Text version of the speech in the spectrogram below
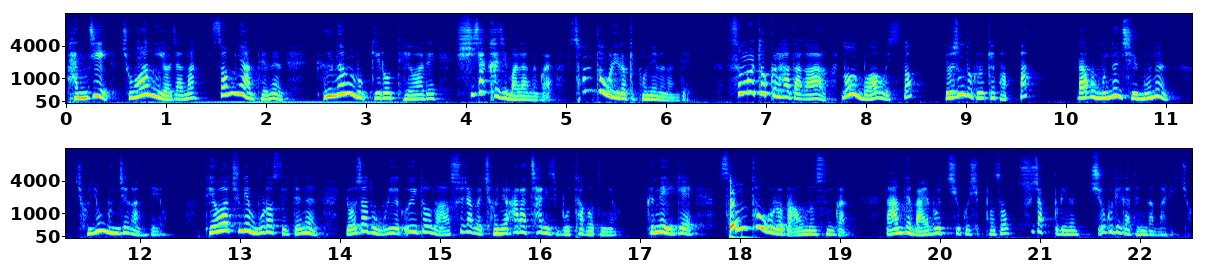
단지 좋아하는 여자나 썸녀한테는 근황 묻기로 대화를 시작하지 말라는 거야. 선톡을 이렇게 보내면 안 돼. 스몰 토크를 하다가 너는 뭐 하고 있어? 요즘도 그렇게 바빠? 라고 묻는 질문은 전혀 문제가 안 돼요. 대화 중에 물었을 때는 여자도 우리의 의도나 수작을 전혀 알아차리지 못하거든요. 근데 이게 선톡으로 나오는 순간 나한테 말 붙이고 싶어서 수작 부리는 쭈구리가 된단 말이죠.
